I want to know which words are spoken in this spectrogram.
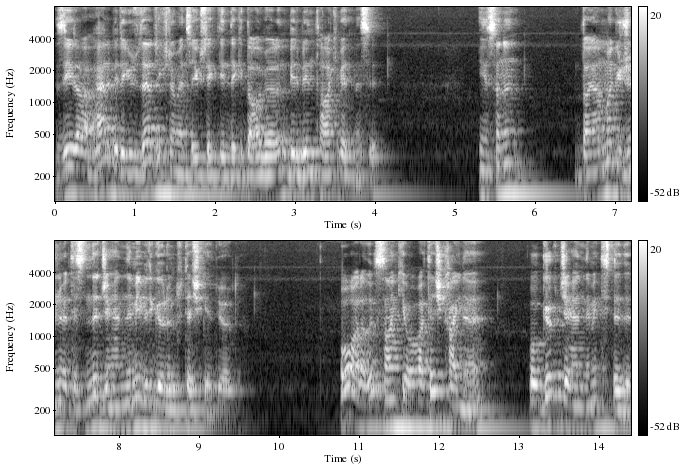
Zira her biri yüzlerce kilometre yüksekliğindeki dalgaların birbirini takip etmesi, insanın dayanma gücünün ötesinde cehennemi bir görüntü teşkil ediyordu. O aralık sanki o ateş kaynağı, o gök cehennemi titredi.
